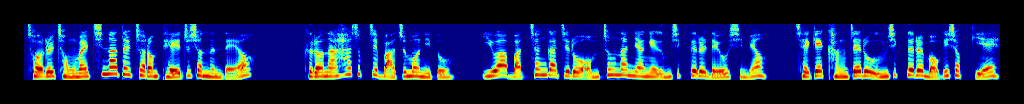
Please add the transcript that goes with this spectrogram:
저를 정말 친아들처럼 대해주셨는데요. 그러나 하숙집 아주머니도 이와 마찬가지로 엄청난 양의 음식들을 내오시며 제게 강제로 음식들을 먹이셨기에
